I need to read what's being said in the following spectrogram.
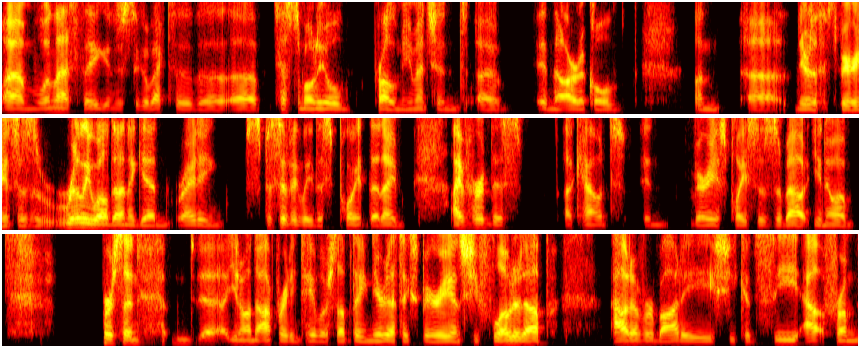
Um, one last thing, and just to go back to the uh, testimonial problem you mentioned uh, in the article on uh, near death experiences, really well done again, writing specifically this point that I, I've heard this account in various places about, you know, a person, uh, you know, on the operating table or something, near death experience. She floated up out of her body. She could see out from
